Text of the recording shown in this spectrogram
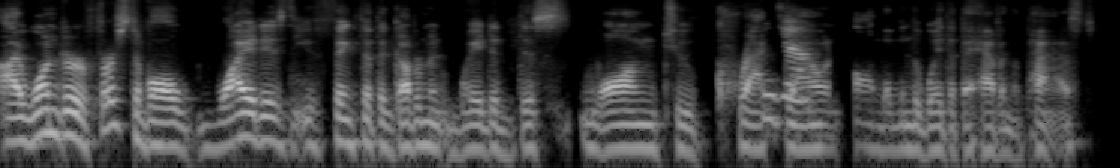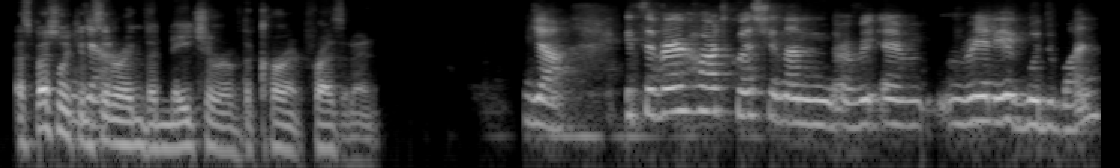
I wonder first of all why it is that you think that the government waited this long to crack yeah. down on them in the way that they have in the past, especially considering yeah. the nature of the current president yeah it's a very hard question and a re- a really a good one.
